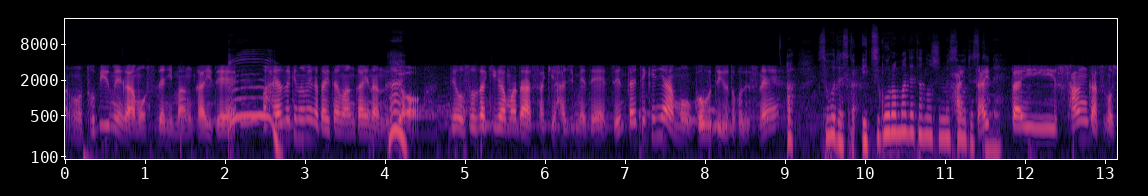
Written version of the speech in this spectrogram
あの飛び梅がもうすでに満開で、まあ、早咲きの梅が大体満開なんですよ。で遅咲きがまだ咲き始めで全体的にはもう五分というところですね。そうですか。いつ頃まで楽しめそうですかはい、ね？大体3月の中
